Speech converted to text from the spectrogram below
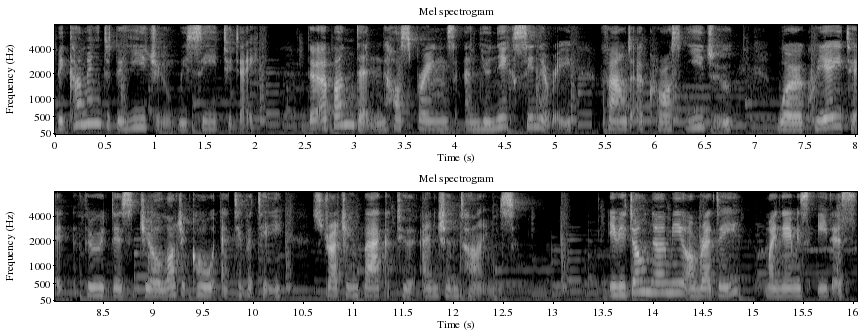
becoming the Izu we see today. The abundant hot springs and unique scenery found across Izu were created through this geological activity stretching back to ancient times. If you don't know me already, my name is Edith,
